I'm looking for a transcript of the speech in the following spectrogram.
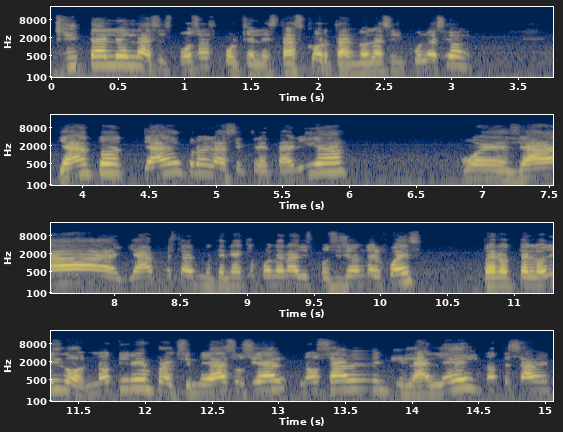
quítale las esposas porque le estás cortando la circulación. Ya dentro, ya dentro de la secretaría, pues ya, ya me tenía que poner a disposición del juez pero te lo digo, no tienen proximidad social, no saben ni la ley, no te saben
